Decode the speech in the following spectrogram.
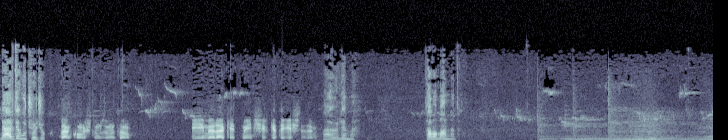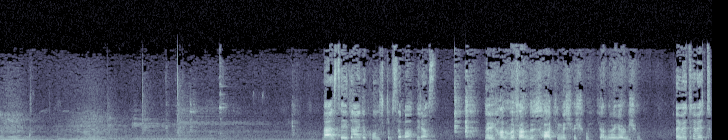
Nerede bu çocuk? Ben konuştum Zümrüt Hanım. İyi merak etmeyin şirkete geçti demin. Ha öyle mi? Tamam anladım. Ben Sevda ile konuştum sabah biraz. Ney hanımefendi sakinleşmiş mi? Kendine gelmiş mi? Evet evet.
